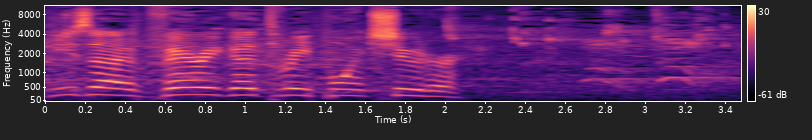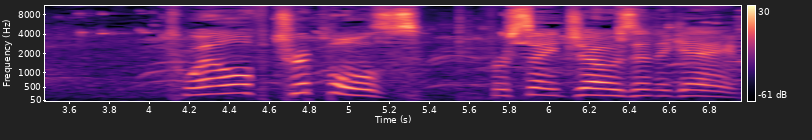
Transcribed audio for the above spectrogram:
He's a very good three point shooter. 12 triples for St. Joe's in the game.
